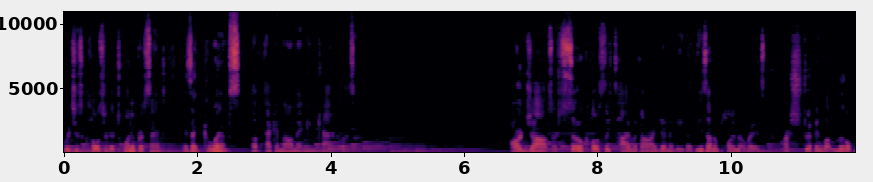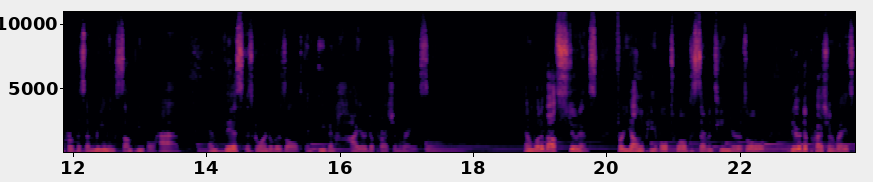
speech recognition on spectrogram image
which is closer to 20%, is a glimpse of economic cataclysm. Our jobs are so closely tied with our identity that these unemployment rates are stripping what little purpose and meaning some people have, and this is going to result in even higher depression rates. And what about students? For young people 12 to 17 years old, their depression rates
